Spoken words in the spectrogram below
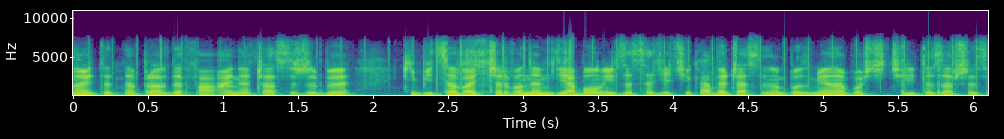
United. Naprawdę fajne czasy, żeby kibicować Czerwonym Diabłom i w zasadzie ciekawe czasy, no bo zmiana właścicieli to zawsze jest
